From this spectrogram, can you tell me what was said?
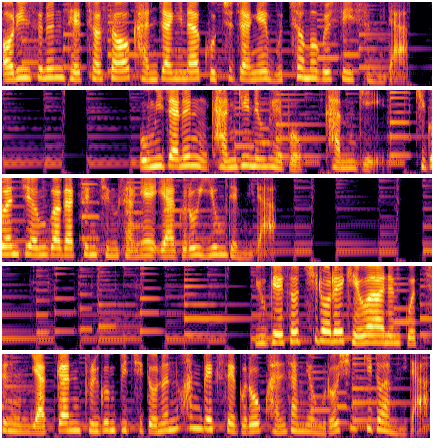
어린 수는 데쳐서 간장이나 고추장에 무쳐 먹을 수 있습니다. 오미자는 간 기능 회복, 감기, 기관지염과 같은 증상의 약으로 이용됩니다. 6에서 7월에 개화하는 꽃은 약간 붉은빛이 도는 황백색으로 관상용으로 심기도 합니다.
